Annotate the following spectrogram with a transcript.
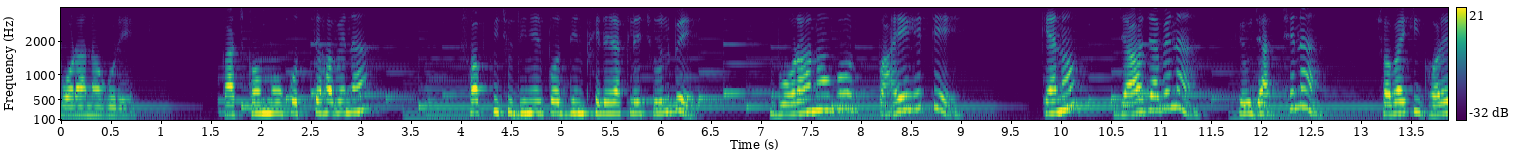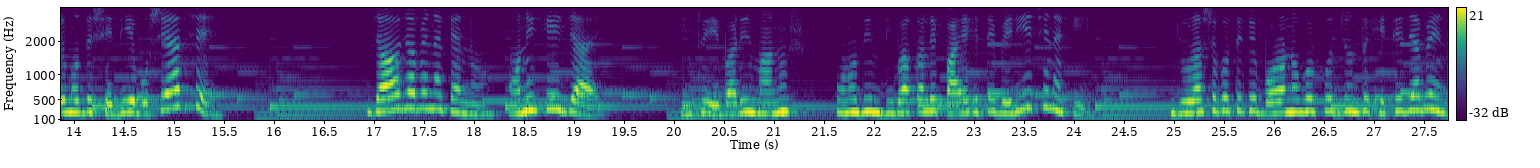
বরানগরে কাজকর্ম করতে হবে না? সব কিছু দিনের পর দিন ফেলে রাখলে চলবে? বরানগর পায়ে হেঁটে? কেন? যাওয়া যাবে না? কেউ যাচ্ছে না? সবাই কি ঘরের মধ্যে সেদিয়ে বসে আছে? যাওয়া যাবে না কেন? অনেকেই যায়। কিন্তু এ বাড়ির মানুষ কোনো দিন দিবাকালে পায়ে হেঁটে বেরিয়েছে নাকি? জোড়াসাঁকো থেকে বরানগর পর্যন্ত হেঁটে যাবেন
